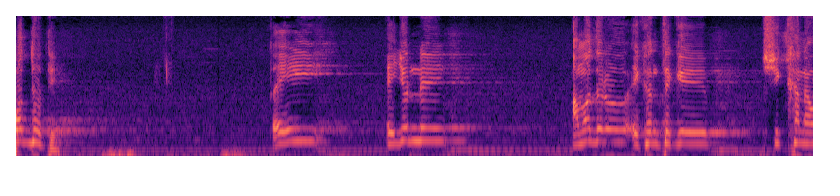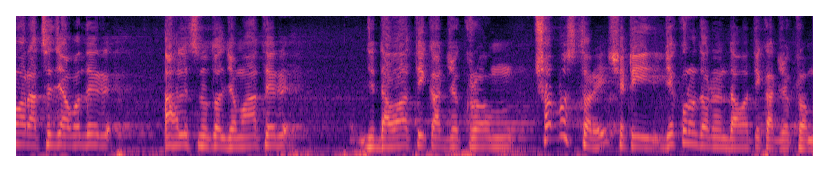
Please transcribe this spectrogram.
পদ্ধতি। তো এই এই জন্যে আমাদেরও এখান থেকে শিক্ষা নেওয়ার আছে যে আমাদের আহলে সুনতল জামায়াতের যে দাওয়াতি কার্যক্রম সর্বস্তরে সেটি যে কোনো ধরনের দাওয়াতি কার্যক্রম,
